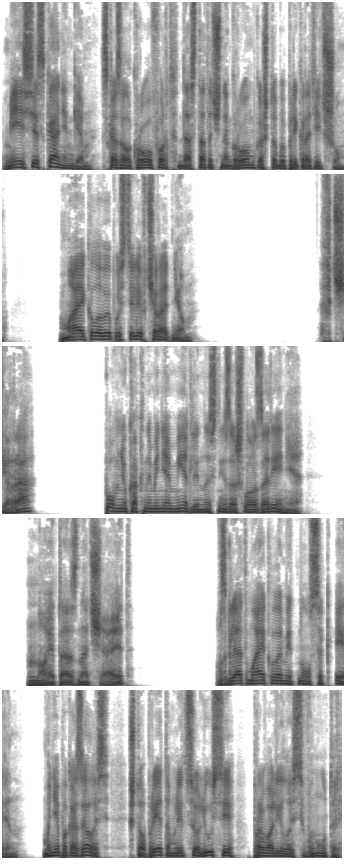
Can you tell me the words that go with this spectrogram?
«Миссис Каннингем», — сказал Кроуфорд достаточно громко, чтобы прекратить шум. «Майкла выпустили вчера днем. Вчера? Помню, как на меня медленно снизошло озарение. Но это означает... Взгляд Майкла метнулся к Эрин. Мне показалось, что при этом лицо Люси провалилось внутрь.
